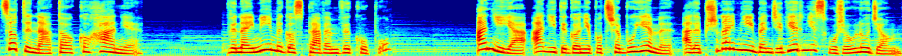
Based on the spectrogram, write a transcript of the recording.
Co ty na to, kochanie? Wynajmijmy go z prawem wykupu? Ani ja, ani ty go nie potrzebujemy, ale przynajmniej będzie wiernie służył ludziom.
